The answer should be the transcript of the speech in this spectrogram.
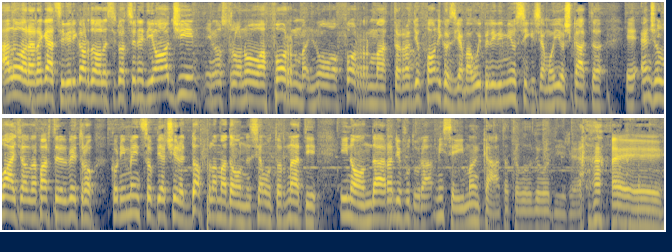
Allora ragazzi vi ricordo la situazione di oggi. Il nostro nuovo, form- il nuovo format radiofonico si chiama We Believe in Music Siamo io, Scat e Angel White dalla parte del vetro Con immenso piacere, dopo la Madonna Siamo tornati in onda. Radio Futura Mi sei mancata, te lo devo dire. Eh,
